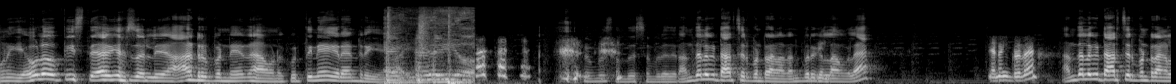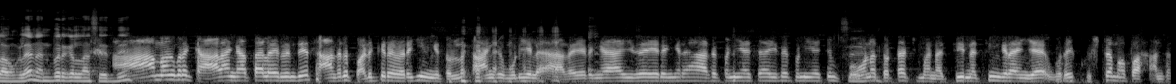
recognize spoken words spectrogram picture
உனக்கு எவ்வளவு பீஸ் தேவையோ சொல்லு. ஆர்டர் பண்ணு நான் உனக்கு கொடுத்துனே இருக்கிறேன்றீங்க ரொம்ப சந்தோஷம் பிரதர் அந்த அளவுக்கு டார்ச்சர் பண்றாங்களா நண்பர்கள்லாம் அவங்கள எனக்கு பிரதர் அந்த அளவுக்கு டார்ச்சர் பண்றாங்களா அவங்கள நண்பர்கள்லாம் சேர்ந்து? ஆமாங்க பிரதர் காலாங்காத்தால இருந்து சாயந்தரம் படுக்கிற வரைக்கும் இங்க தொல்லை தாங்க முடியல. அதை எடுங்க இதை எடுங்கிற அதை பண்ணியாச்சா இதை பண்ணியாச்சும் போன தொட்டா சும்மா நச்சு நச்சுங்கிறாங்க. ஒரே குஷ்டமாப்பா. அந்த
